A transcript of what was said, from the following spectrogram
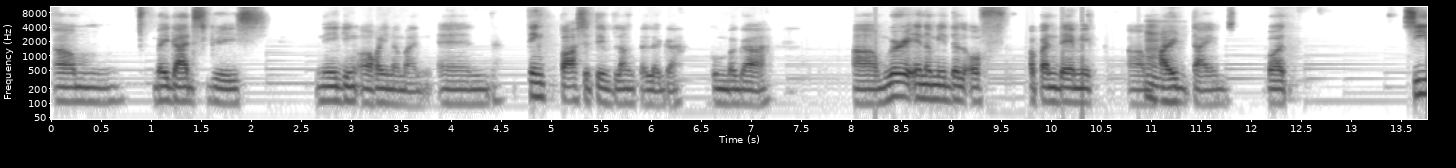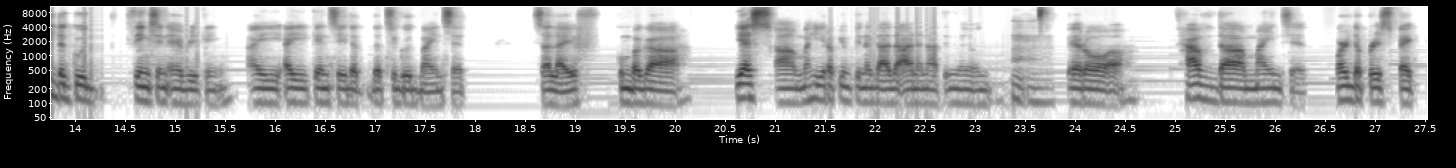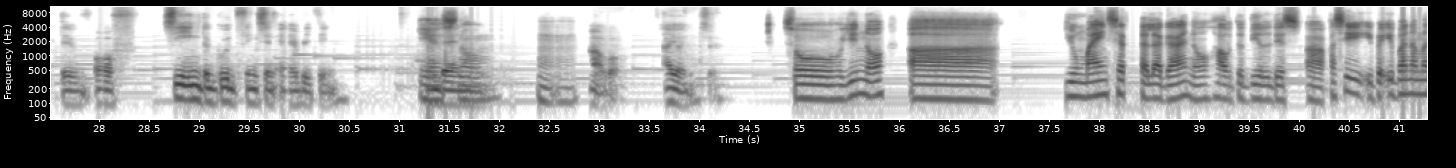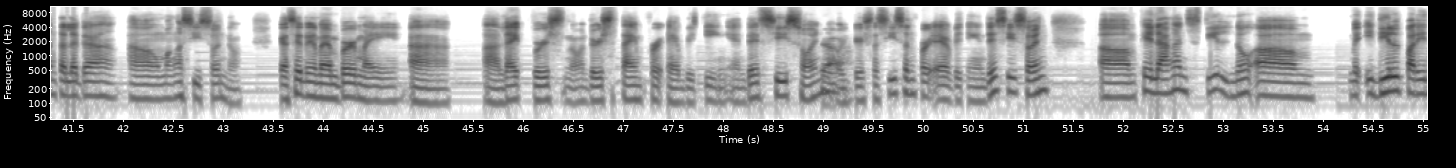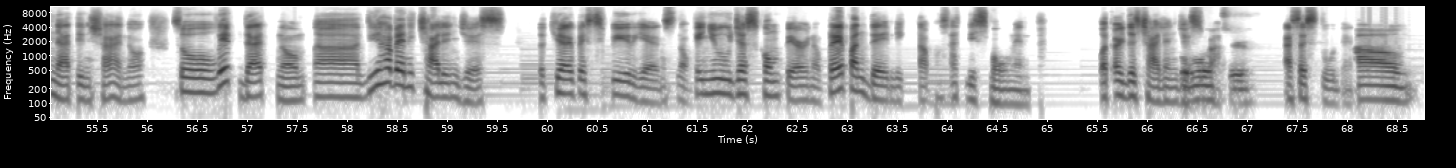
um, by God's grace, naging okay naman. And think positive lang talaga. Kumbaga, um, we're in the middle of a pandemic, um, Mm. hard times, but see the good things in everything. I I can say that that's a good mindset sa life. Kumbaga, yes, um, mahirap yung pinagdadaanan natin ngayon, Mm-mm. pero uh, have the mindset or the perspective of seeing the good things in everything. Yes, then- no. Mm-mm. Ako. Ayun, sir. So, you know, uh, yung mindset talaga, no, how to deal this. uh, kasi iba-iba naman talaga ang mga season, no. Kasi remember, may uh, uh, life verse, no, there's time for everything. And this season, Yeah. or there's a season for everything. And this season, um, kailangan still, no, um, may i-deal pa rin natin siya, no. So, with that, no, uh, do you have any challenges that you have experienced, no? Can you just compare, no, pre-pandemic tapos at this moment? What are the challenges Oo, ba sir. as a student? Um,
